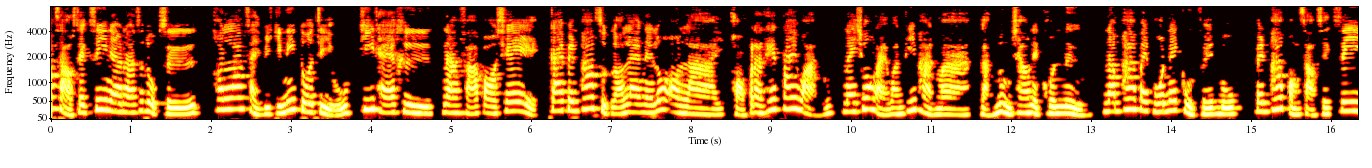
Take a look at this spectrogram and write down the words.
าพสาวเซ็กซี่ในร้านสะดวกซื้อ ท่อนล่างใส่บิกินี่ตัวจิ๋ว ที่แท้คือนางฟ้าปอร์เช่ กลายเป็นภาพสุดร้อนแรงในโลกออนไลน์ ของประเทศไต้หวัน ในช่วงหลายวันที่ผ่านมา หลังหนุ่มชาวเน็ตคนหนึ่งนำภาพไปโพสต์ในกลุ่ม Facebook เป็นภาพของสาวเซ็กซี่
